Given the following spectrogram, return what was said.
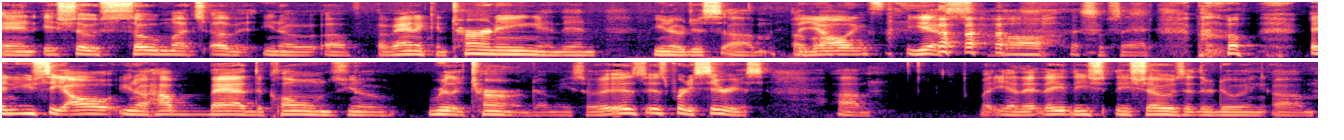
and it shows so much of it you know of, of anakin turning and then You know, just um, The younglings. All, yes. oh, that's so sad. and you see all you know how bad the clones you know really turned. I mean, so it is it's pretty serious. Um, but yeah, they, they these these shows that they're doing. Um,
